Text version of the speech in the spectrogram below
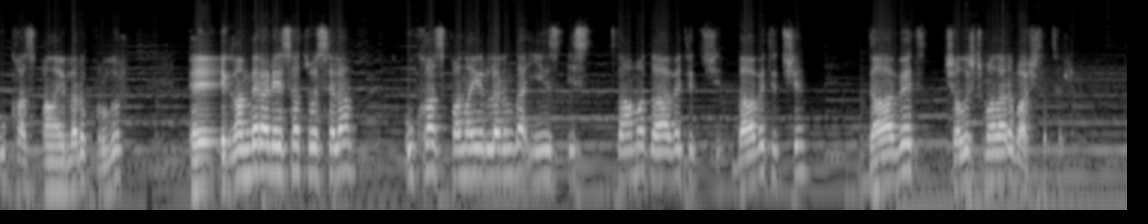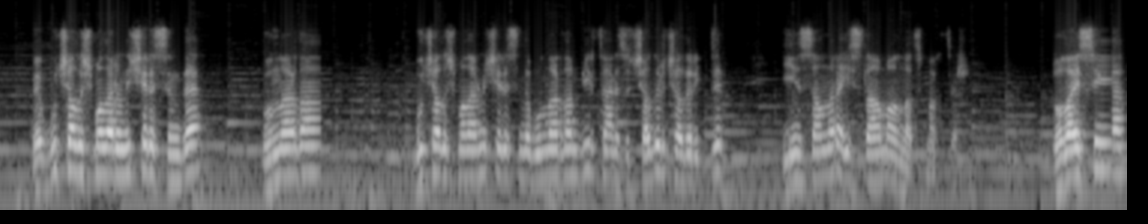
Ukaz panayırları kurulur. Peygamber aleyhissalatü vesselam Ukaz panayırlarında İslam'a davet, et, davet için davet çalışmaları başlatır. Ve bu çalışmaların içerisinde bunlardan bu çalışmaların içerisinde bunlardan bir tanesi çadır çadır gidip insanlara İslam'ı anlatmaktır. Dolayısıyla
